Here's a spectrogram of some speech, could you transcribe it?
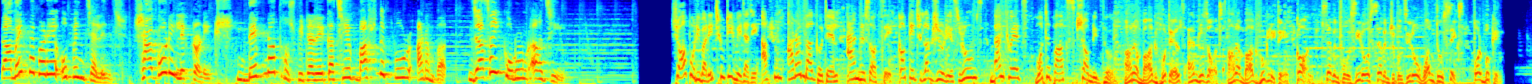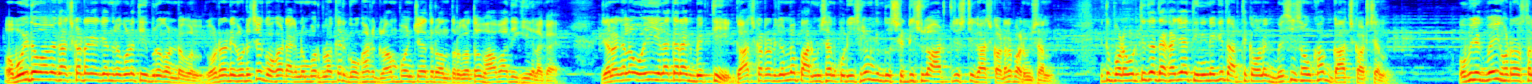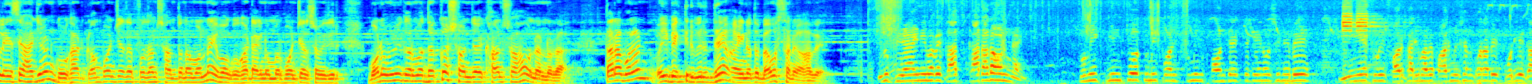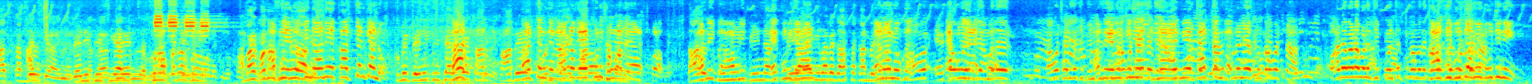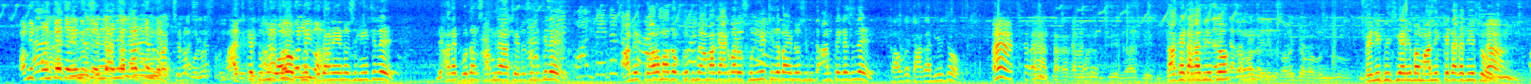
দামের ব্যাপারে open challenge Sagar electronics Debnath হসপিটালের কাছে বাসুদেবপুর আরামবাগ। যাচাই করুন আজই। সপরিবারে ছুটির মেজাজে আসুন Arambagh hotel and রিসর্টসে। Cottage luxurious rooms banquets water parks সমৃদ্ধ। Arambag Hotels and Resorts, Arambag Hooghly Call 740 for booking. অবৈধভাবে গাছ কাটাকে কেন্দ্র করে তীব্র গণ্ডগোল। ঘটনাটি ঘটেছে গোঘাট এক নম্বর ব্লকের গোঘাট গ্রাম পঞ্চায়েতের অন্তর্গত ভাবাদিঘি এলাকায়। জানা গেল ওই এলাকার এক ব্যক্তি গাছ কাটার জন্য পারমিশন করিয়েছিলেন, কিন্তু সেটি ছিল আটত্রিশটি গাছ কাটার পারমিশন। কিন্তু পরবর্তীতে দেখা যায় তিনি নাকি তার থেকে অনেক বেশি সংখ্যক গাছ কাটছেন। অভিযোগ পেয়েই ঘটনাস্থলে এসে হাজির হন গোঘাট গ্রাম পঞ্চায়েতের প্রধান শান্তনা মান্না এবং গোঘাট এক নম্বর পঞ্চায়েত সমিতির বনভূমি কর্মাধ্যক্ষ সঞ্জয় খান সহ অন্যান্যরা। তারা বলেন, ওই ব্যক্তির বিরুদ্ধে আইনত ব্যবস্থা নেওয়া হবে। বেআইনিভাবে গাছ কাটাটা অন্যায়। তুমি কিনছো তুমি তুমি পঞ্চায়েত থেকে এনওসি নেবে নিয়ে তুমি সরকারিভাবে পারমিশন করাবে করিয়ে গাছ কাটবে বেনিফিশিয়ারি শোনো কথা শোনো আমার কথা আপনি না নিয়ে কাটছেন কেন? তুমি বেনিফিশিয়ারি হ্যাঁ? পাবে কাটছেন কেন? আপনাকে থানায় করাবো। তাহলে তুমি আপনি বিনা- এক্ষুনি জানান বেআইনিভাবে গাছটা কাটবে আমাদের না নিয়ে কাটছেন কেন? চাষি বুঝে আমি বুঝিনি। আপনি পঞ্চায়েতের এনওসি না কাটছেন আজকে তুমি হ্যাঁ, বলো তুমি। প্রধান এনওসি নিয়েছিলে? যেখানে প্রধান সামনে আছে এনওসি নিয়েছিলে? আমি কর্মাধ্যক্ষ তুমি আমাকে একবারও শুনিয়েছিলে বা এনওসি আনতে গেছিলে? কাউকে টাকা দিয়েছ? হ্যাঁ কাকে টাকা দিয়েছ? বেনিফিশিয়ারি বা মালিককে টাকা দিয়েছ?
